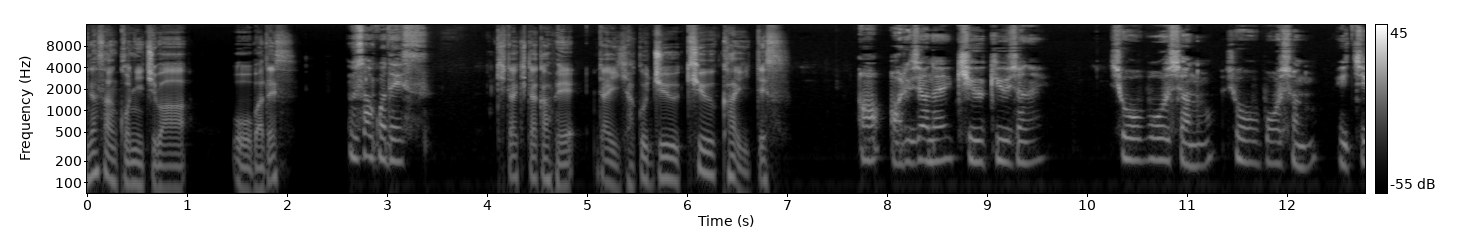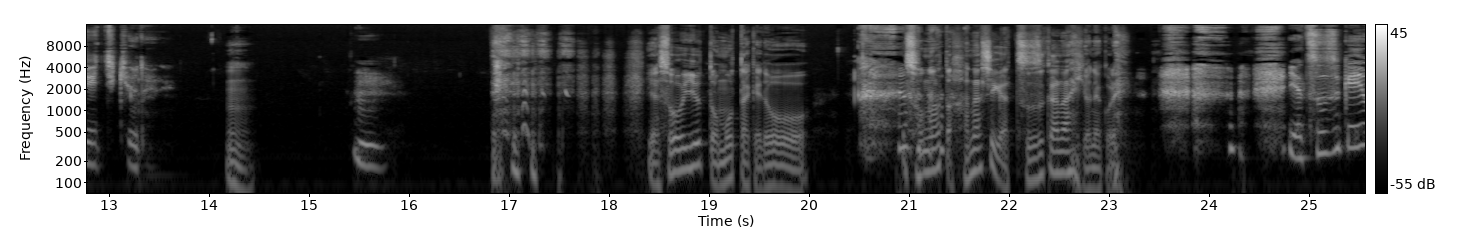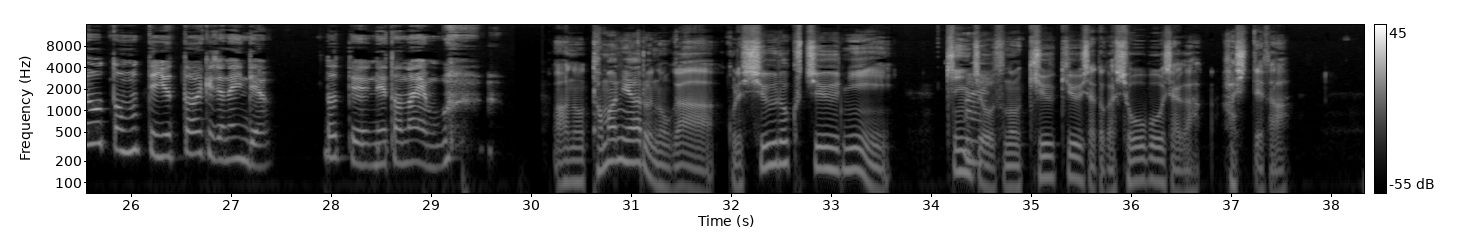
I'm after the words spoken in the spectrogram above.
皆さんこんにちは。大場です。うさこです。北北カフェ第119回です。あ、あれじゃない？救急じゃない？消防車の、消防車の？119だよね。うん。うん。いや、そう言うと思ったけど、その後話が続かないよね、これ。いや、続けようと思って言ったわけじゃないんだよ。だってネタないもん。あの、たまにあるのが、これ収録中に、近所をその救急車とか消防車が走ってさ、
